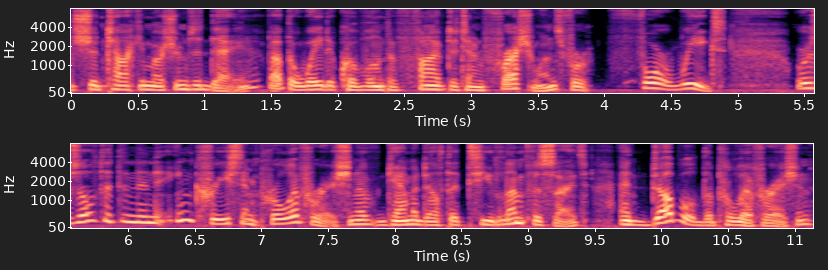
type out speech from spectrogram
shiitake mushrooms a day, about the weight equivalent of 5 to 10 fresh ones, for four weeks, resulted in an increase in proliferation of gamma-delta T lymphocytes and doubled the proliferation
